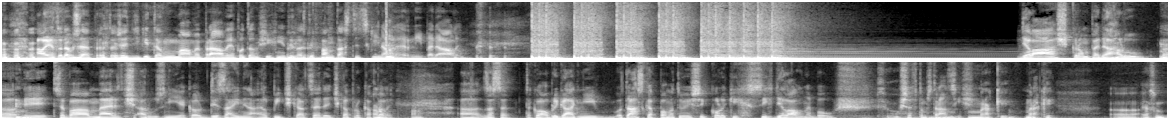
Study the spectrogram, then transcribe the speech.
ale je to dobře, protože díky tomu máme právě potom všichni tyhle ty fantastický, nádherný pedály. Děláš krom pedálů uh, i třeba merch a různý jako designy na LPčka, CDčka pro kapely. Ano, ano. Uh, zase, taková obligátní otázka. Pamatuješ si, kolik jich jsi dělal, nebo už, jo, už se v tom ztrácíš? Mraky. Mraky. Uh, já jsem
